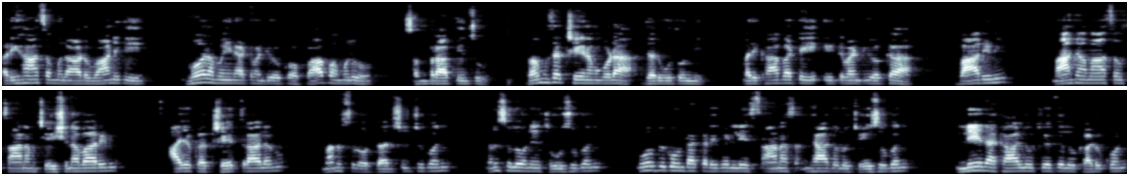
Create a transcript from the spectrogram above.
పరిహాసములాడు వానికి ఘోరమైనటువంటి ఒక పాపములు సంప్రాప్తించు. వంశక్షీణం కూడా జరుగుతుంది. మరి కాబట్టి ఇటువంటి యొక్క వారిని మాఘమాసం స్నానం చేసిన వారిని ఆ యొక్క క్షేత్రాలను మనసులో దర్శించుకొని మనసులోనే చూసుకొని ఓపిక అక్కడికి వెళ్ళి స్నాన సంధ్యాదులు చేసుకొని లేదా కాళ్ళు చేతులు కడుక్కొని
